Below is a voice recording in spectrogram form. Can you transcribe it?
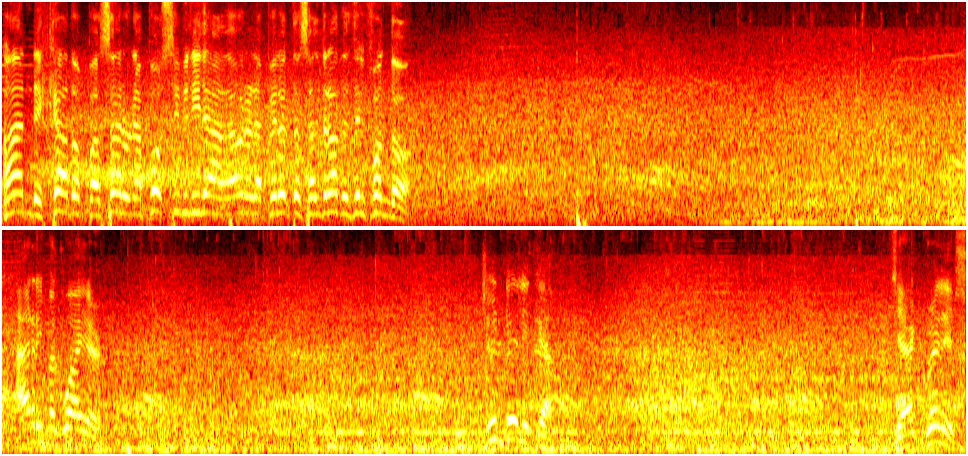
Han dejado pasar una posibilidad. Ahora la pelota saldrá desde el fondo. Harry Maguire. Jude Bellingham. Jack Grealish.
